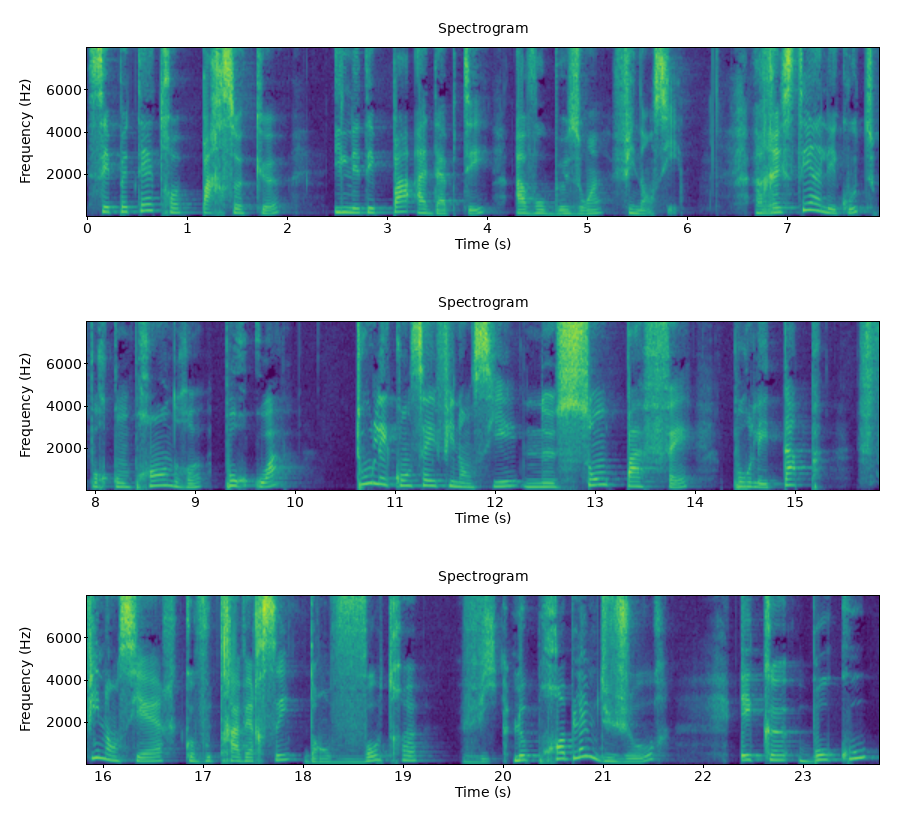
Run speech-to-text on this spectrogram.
c'est peut-être parce que ils n'étaient pas adaptés à vos besoins financiers. Restez à l'écoute pour comprendre pourquoi tous les conseils financiers ne sont pas faits pour l'étape financière que vous traversez dans votre vie. Le problème du jour est que beaucoup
